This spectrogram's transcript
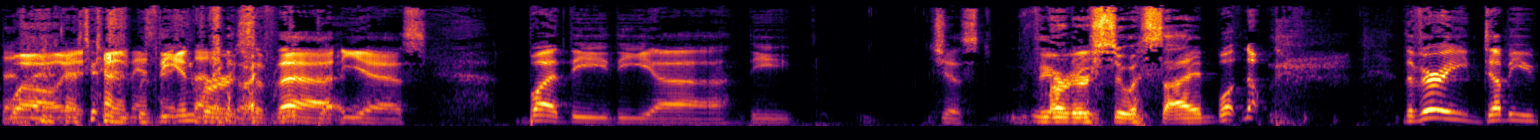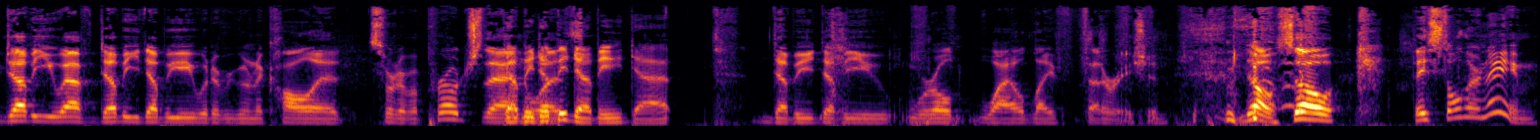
that, well, that's it, kind it of was the inverse of that. Yes, but the the uh, the just very, Murder, suicide. Well, no. The very WWF, WWE, whatever you want to call it, sort of approach that was- www. dot WW World Wildlife Federation. no, so they stole their name,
